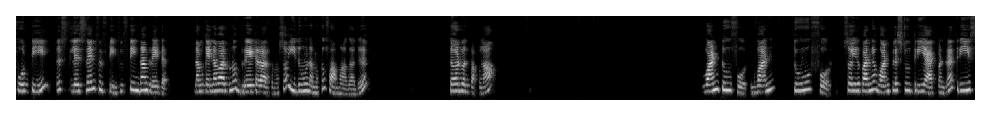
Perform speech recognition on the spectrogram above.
fourteen is less than fifteen fifteen தான் கிரேட்டர் நமக்கு என்னவா இருக்கணும்? கிரேட்டரா இருக்கணும். ஸோ இதுவும் நமக்கு ஃபார்ம் ஆகாது. தேர்ட் ஒன் பார்க்கலாம். One two four one two four so இது பாருங்க one plus two three add பண்றேன். Three is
